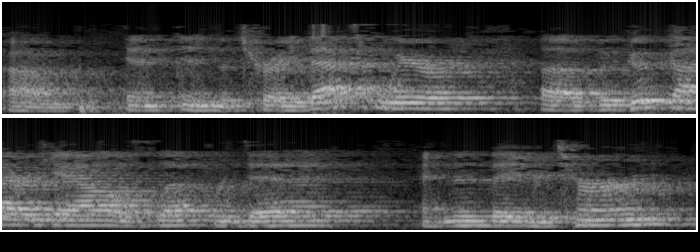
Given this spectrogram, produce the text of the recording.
um, in, in the trade. That's where uh, the good guy or gal is left for dead, and then they return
